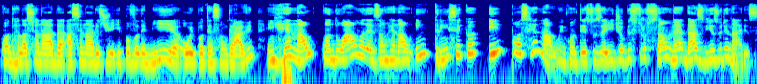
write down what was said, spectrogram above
quando relacionada a cenários de hipovolemia ou hipotensão grave, em renal, quando há uma lesão renal intrínseca e pós-renal, em contextos aí de obstrução né, das vias urinárias.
